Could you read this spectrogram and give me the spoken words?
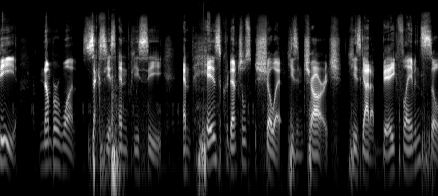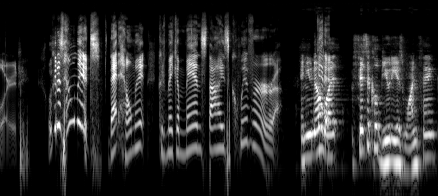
the number one sexiest NPC, and his credentials show it. He's in charge. He's got a big flaming sword. Look at his helmet. That helmet could make a man's thighs quiver. And you know Get it. what? Physical beauty is one thing,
